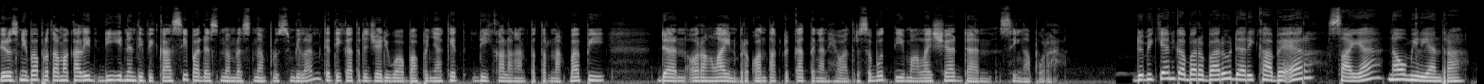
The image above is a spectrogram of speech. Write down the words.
Virus Nipah pertama kali diidentifikasi pada 1999 ketika terjadi wabah penyakit di kalangan peternak babi dan orang lain berkontak dekat dengan hewan tersebut di Malaysia dan Singapura. Demikian kabar baru dari KBR, saya Naomi Liandra.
